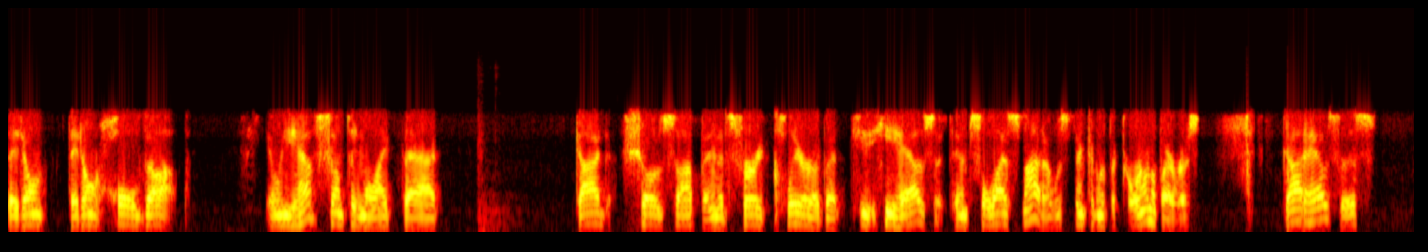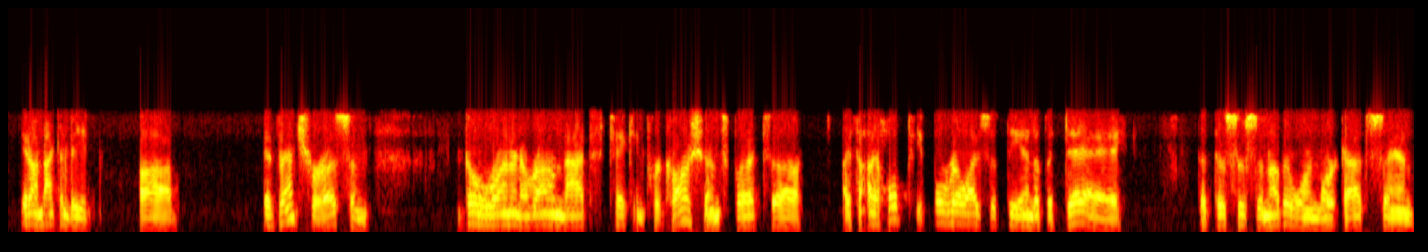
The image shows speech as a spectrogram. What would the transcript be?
they don't they don't hold up. And when you have something like that, God shows up, and it's very clear that He, he has it. And so last night I was thinking with the coronavirus, God has this. You know, I'm not going to be uh, adventurous and go running around not taking precautions, but uh, I, th- I hope people realize at the end of the day that this is another one where God's saying,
